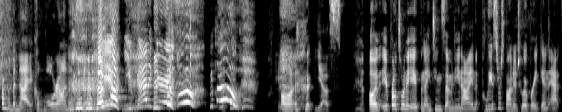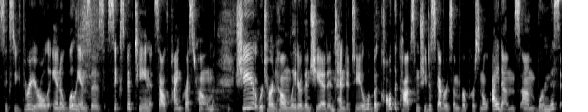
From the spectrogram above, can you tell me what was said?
From the maniacal moron yeah, you got it, girl. Woo! Uh, yes. On April 28th, 1979, police responded to a break in at 63 year old Anna Williams's 615 South Pinecrest home. She returned home later than she had intended to, but called the cops when she discovered some of her personal items um, were missing.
